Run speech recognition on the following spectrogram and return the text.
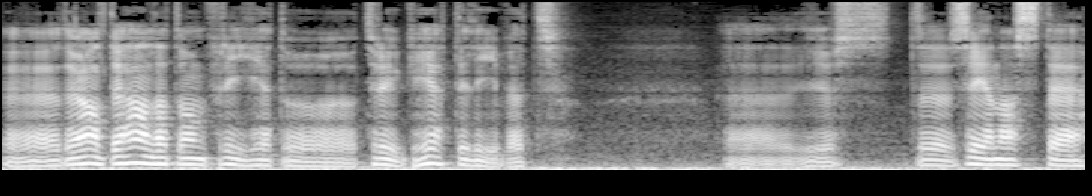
Eh, det har alltid handlat om frihet och trygghet i livet. Eh, just eh, senaste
